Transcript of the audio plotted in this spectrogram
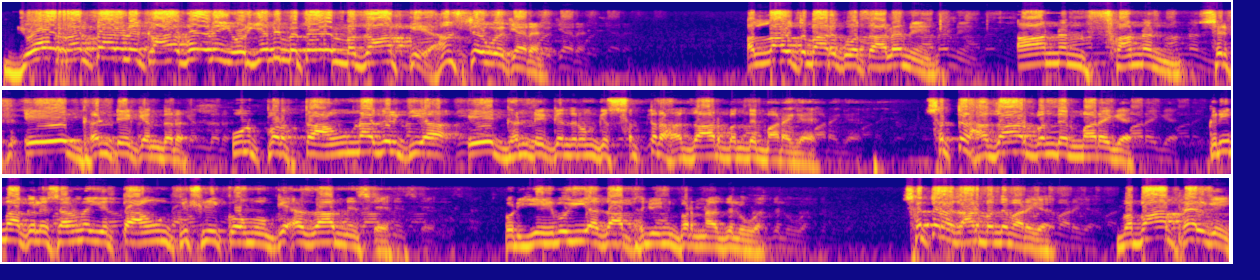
جو رب تعالی نے کہا وہ نہیں، اور یہ بھی بطور مذاق کے ہنستے ہوئے کہہ رہے ہیں۔ اللہ تبارک و تعالی نے آنن فانن صرف ایک گھنٹے کے اندر ان پر تعاون نازل کیا۔ ایک گھنٹے کے اندر ان کے ستر ہزار بندے مارے گئے۔ ستر ہزار بندے مارے گئے۔ کریما کل میں یہ تعاون پچھلی قوموں کے عذاب میں سے اور یہ وہی عذاب تھا جو ان پر نازل ہوا۔ ستر ہزار بندے مارے گئے۔ وبا پھیل گئی۔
